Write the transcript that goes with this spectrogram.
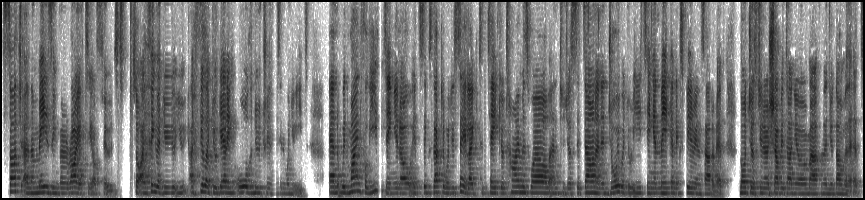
such an amazing variety of foods. So I think that you you I feel like you're getting all the nutrients in when you eat. And with mindful eating, you know, it's exactly what you say, like to take your time as well and to just sit down and enjoy what you're eating and make an experience out of it, not just, you know, shove it down your mouth and then you're done with it.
